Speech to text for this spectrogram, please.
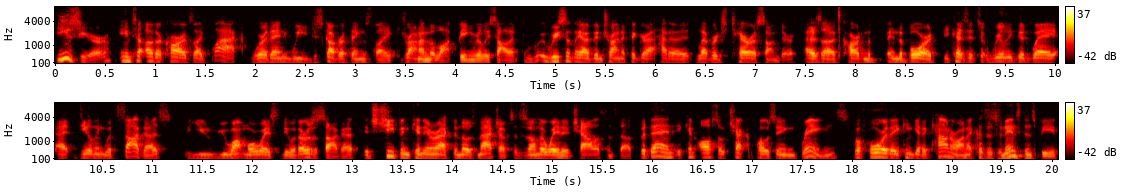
easier into other cards like black, where then we discover things like Drown in the Loch being really solid. Recently, I've been trying to figure out how to leverage Tear Asunder as a card in the, in the board because it's a really good way at dealing with sagas. You you want more ways to deal with Urza Saga. It's cheap and can interact in those matchups. It's another way to chalice and stuff. But then it can also check opposing rings before they can get a counter on it because it's an instant speed.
